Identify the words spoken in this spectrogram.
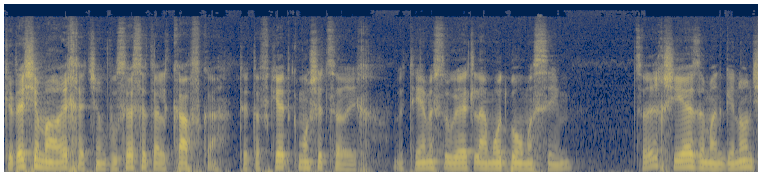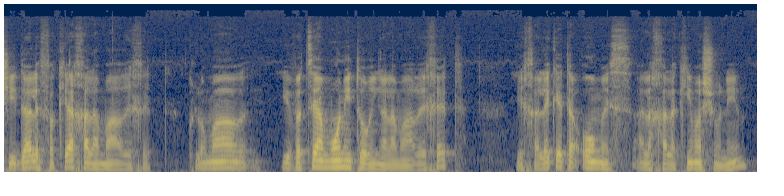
כדי שמערכת שמבוססת על קפקא תתפקד כמו שצריך ותהיה מסוגלת לעמוד בעומסים, צריך שיהיה איזה מנגנון שידע לפקח על המערכת. כלומר, יבצע monitoring על המערכת, יחלק את העומס על החלקים השונים,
